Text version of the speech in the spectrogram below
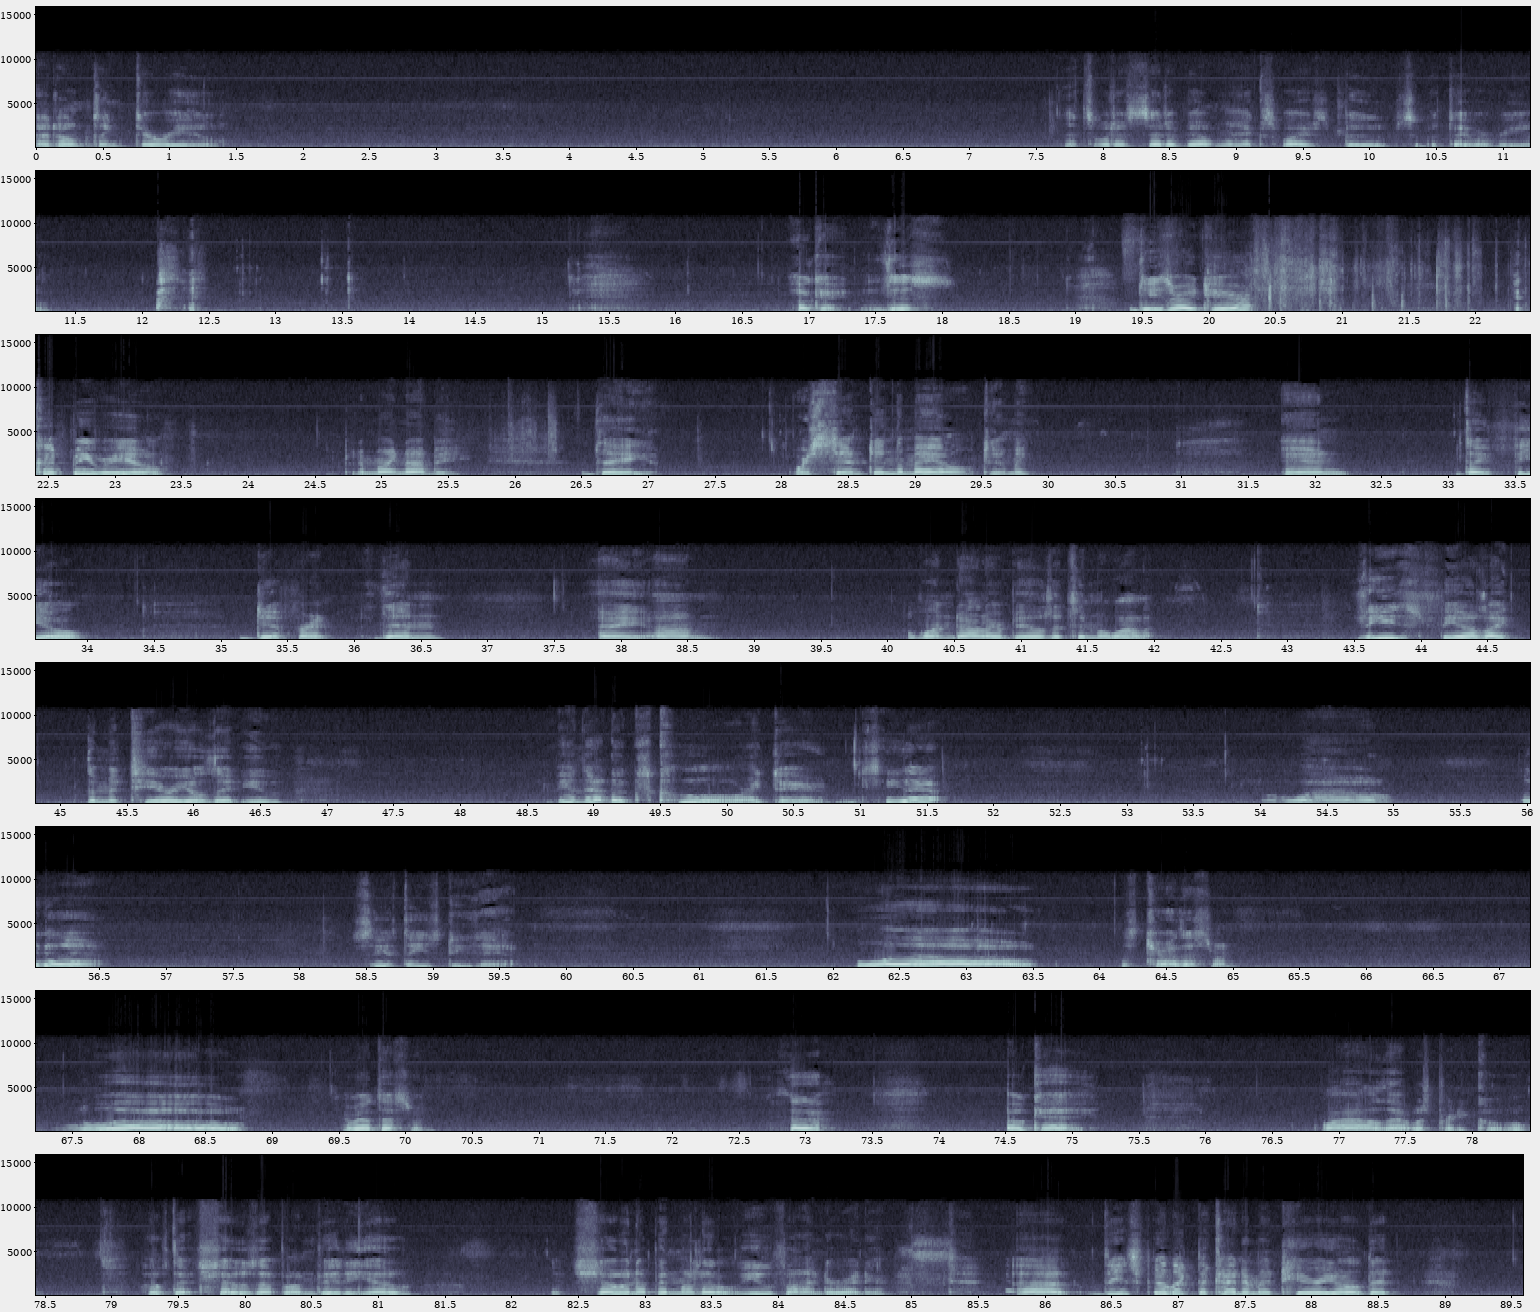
I don't think they're real. That's what I said about my ex-wife's boobs, but they were real. okay, this, these right here, it could be real, but it might not be. They were sent in the mail to me, and they feel different than a um, one dollar bill that's in my wallet. These feel like the material that you. Man, that looks cool right there. You see that? Wow. Look at that. See if these do that. Whoa. Let's try this one. Whoa. How about this one? okay. Wow, that was pretty cool. Hope that shows up on video. It's showing up in my little viewfinder right here. Uh, these feel like the kind of material that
